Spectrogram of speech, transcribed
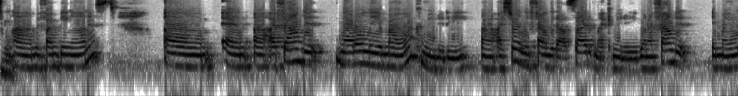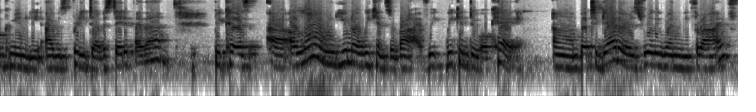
mm. um, if I'm being honest. Um, and uh, I found it not only in my own community, uh, I certainly found it outside of my community. When I found it in my own community, I was pretty devastated by that because uh, alone, you know, we can survive, we, we can do okay. Um, but together is really when we thrive.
